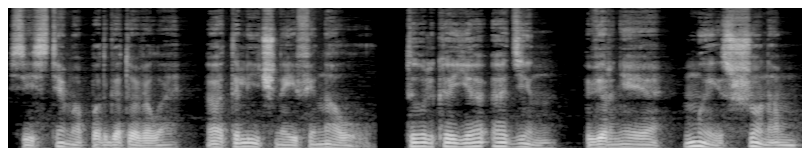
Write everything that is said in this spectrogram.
Система подготовила Отличный финал. Только я один, вернее, мы с Шоном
